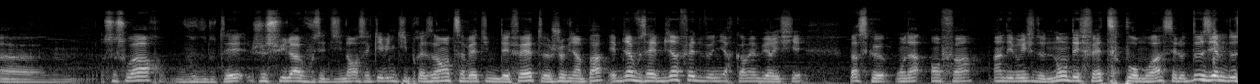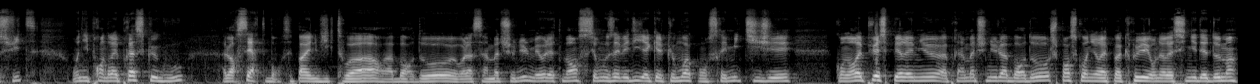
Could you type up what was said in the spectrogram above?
Euh, ce soir, vous vous doutez, je suis là, vous vous êtes dit non, c'est Kevin qui présente, ça va être une défaite, je viens pas. Eh bien, vous avez bien fait de venir quand même vérifier parce que on a enfin un débrief de non-défaite pour moi. C'est le deuxième de suite. On y prendrait presque goût. Alors certes, bon, c'est pas une victoire à Bordeaux, euh, voilà, c'est un match nul, mais honnêtement, si on nous avait dit il y a quelques mois qu'on serait mitigé, qu'on aurait pu espérer mieux après un match nul à Bordeaux, je pense qu'on n'y aurait pas cru et on aurait signé dès demain,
